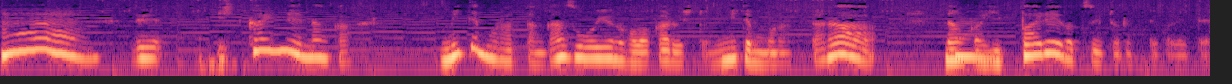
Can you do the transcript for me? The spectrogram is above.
うん。で、一回ね、なんか、見てもらったんかなそういうのがわかる人に見てもらったら、なんかいっぱい霊がついとるって言われて、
